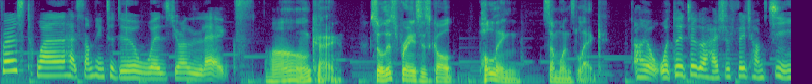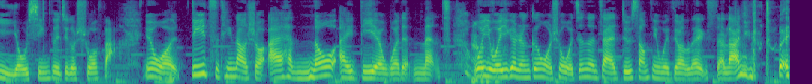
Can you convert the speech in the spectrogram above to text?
first one has something to do with your legs. Oh, okay. So this phrase is called pulling someone's leg. 哎呦，我对这个还是非常记忆犹新，对这个说法，因为我第一次听到的时候，I had no idea what it meant。我以为一个人跟我说，我真的在 do something with your legs，在拉你的腿。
